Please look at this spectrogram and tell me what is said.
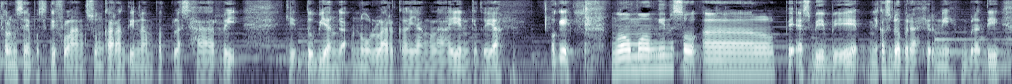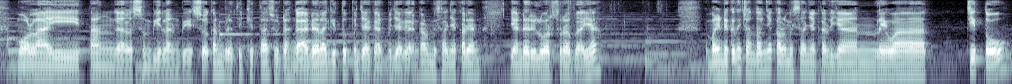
Kalau misalnya positif langsung karantina 14 hari gitu biar nggak menular ke yang lain gitu ya Oke, ngomongin soal PSBB, ini kan sudah berakhir nih. Berarti mulai tanggal 9 besok kan berarti kita sudah nggak ada lagi tuh penjagaan-penjagaan. Kalau misalnya kalian yang dari luar Surabaya, yang paling dekat nih contohnya kalau misalnya kalian lewat Cito,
